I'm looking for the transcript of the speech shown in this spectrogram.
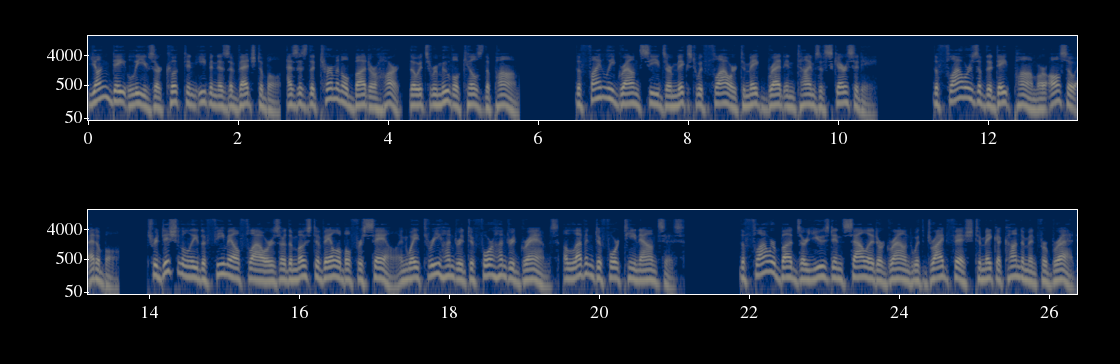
Young date leaves are cooked and eaten as a vegetable, as is the terminal bud or heart, though its removal kills the palm. The finely ground seeds are mixed with flour to make bread in times of scarcity. The flowers of the date palm are also edible. Traditionally the female flowers are the most available for sale and weigh 300 to 400 grams 11 to 14 ounces. The flower buds are used in salad or ground with dried fish to make a condiment for bread.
